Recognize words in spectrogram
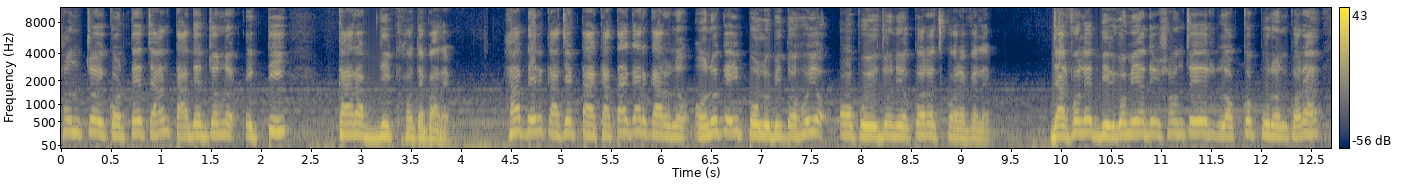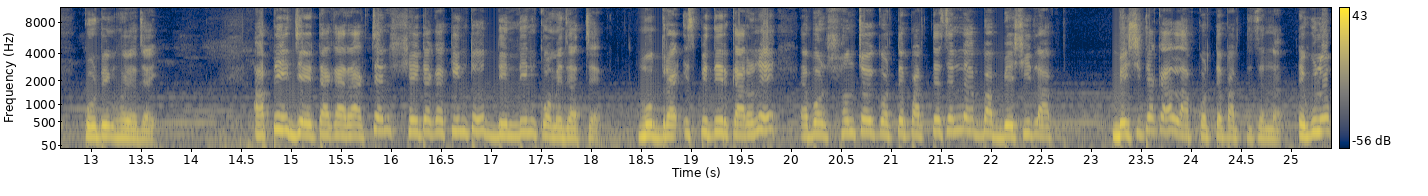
সঞ্চয় করতে চান, তাদের জন্য একটি খারাপ দিক হতে পারে। হাতের কাছে টাকা থাকার কারণে অনেকেই প্রলোভিত হয়ে অপ্রয়োজনীয় খরচ করে ফেলে। যার ফলে দীর্ঘমেয়াদী সঞ্চয়ের লক্ষ্য পূরণ করা কঠিন হয়ে যায়। আপনি যে টাকা রাখছেন, সেই টাকা কিন্তু দিন দিন কমে যাচ্ছে। মুদ্রাস্ফীতির কারণে এবং সঞ্চয় করতে পারতেছেন না বা বেশি লাভ, বেশি টাকা লাভ করতে পারতেছেন না। এগুলো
